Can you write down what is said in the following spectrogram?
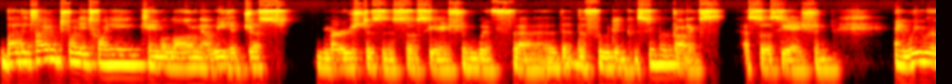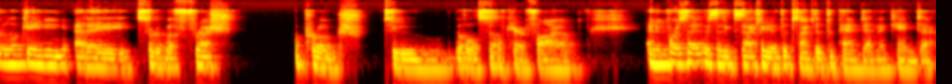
By the time 2020 came along, now we had just merged as an association with uh, the, the Food and Consumer Products Association. And we were looking at a sort of a fresh approach to the whole self care file. And of course, that was exactly at the time that the pandemic came down.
